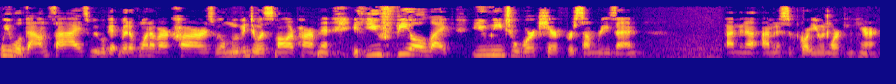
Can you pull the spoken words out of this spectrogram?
we will downsize. We will get rid of one of our cars. We'll move into a smaller apartment. If you feel like you need to work here for some reason, I'm gonna I'm gonna support you in working here.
